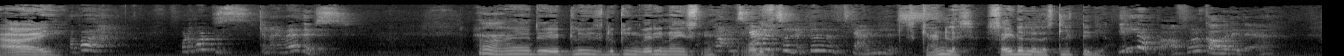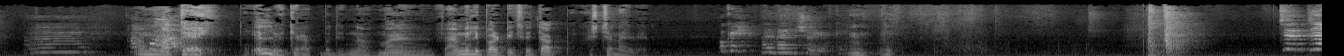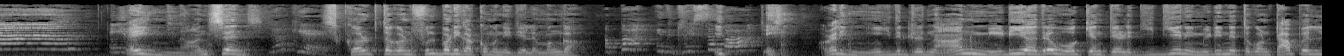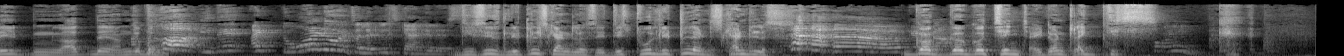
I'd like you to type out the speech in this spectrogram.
Hi Papa, what about this? Can I wear this? the igloo is looking very nice. No? No, I'm What scared is it's a little scandalous. ಸ್ಕ್ಯಾಂಡ್ಲೆಸ್ ಸೈಡಲ್ಲೆಲ್ಲ slit ಇದೆಯಾ ಇಲ್ಲಪ್ಪ full cover ಇದೆ ಮ್, ಮತ್ತೆ ಎಲ್ಲಿ ಬೇಕಿರ ಹಾಕ್ಬೋದು ಇದನ್ನ family ಪಾರ್ಟಿಗೆ ಸಹಿತ ಹಾಕ್ಬೋದು ಅಷ್ಟು ಚೆನ್ನಾಗಿದೆ ಇದು. Okay I van show you okay ಹ್ಮ್, ಹ್ಮ್. ಏಯ್ ನಾನ್ಸೆನ್ಸ್ ಯಾಕೆ Skirt ತಗೊಂಡು ಫುಲ್ ಬಾಡಿಗೆ ಹಾಕೊಂಬಂದಿದ್ಯಲ್ಲ ಮಂಗ. ಆಗಲಿ ಇದ್ರ ನಾನು ಮಿಡಿ ಆದ್ರೆ ಓಕೆ ಅಂತ ಹೇಳಿದ್. ಇದೇನಿ ಮಿಡಿನೇ ತಗೊಂಡ್ ಟಾಪ್ ಅಲ್ಲಿ ಹಾಕ್ದೆ ಹಂಗೆ ಬಂದ this is little scandalous this too little and scandalous go go go change I don't like this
